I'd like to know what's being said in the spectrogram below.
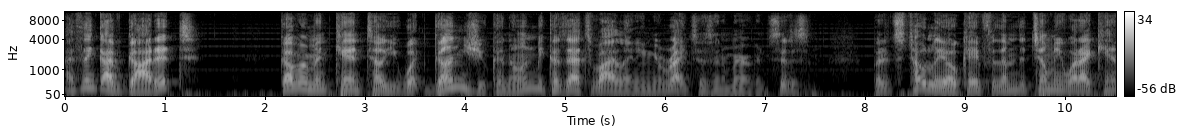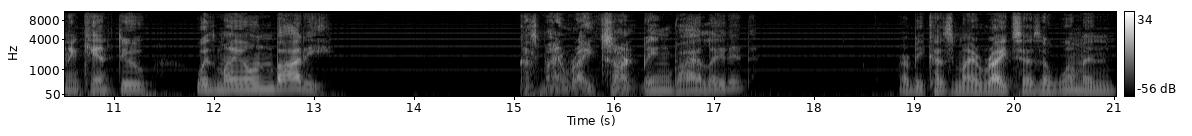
I think I've got it. Government can't tell you what guns you can own because that's violating your rights as an American citizen. But it's totally okay for them to tell me what I can and can't do with my own body because my rights aren't being violated? Or because my rights as a woman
